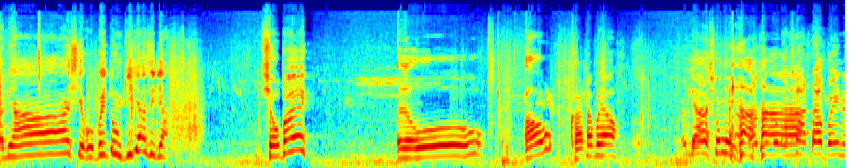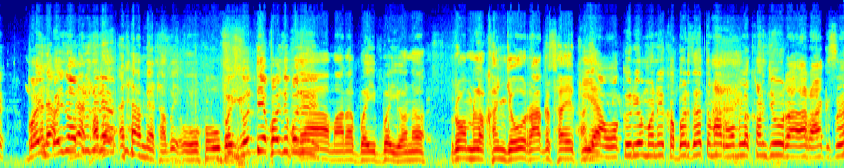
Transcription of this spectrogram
અરે આ શેવભાઈ તો ઊંઘી ગયા છે લ્યા. શેવભાઈ? અરે ઓ આવો ખાટા ભાઈ આવો. એટલે આ શું ખાટા ભાઈ ને ભાઈ ભાઈ નો? આપણું મેઠા ભાઈ ઓહો. ભાઈઓ જ દેખાય છે પછી. મારા ભાઈ ભાઈઓને રોમ લખન જેવો રાગ છે કે ઓકરીઓ મને ખબર છે તમારો રોમ લખણ જેવો રાગ છે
